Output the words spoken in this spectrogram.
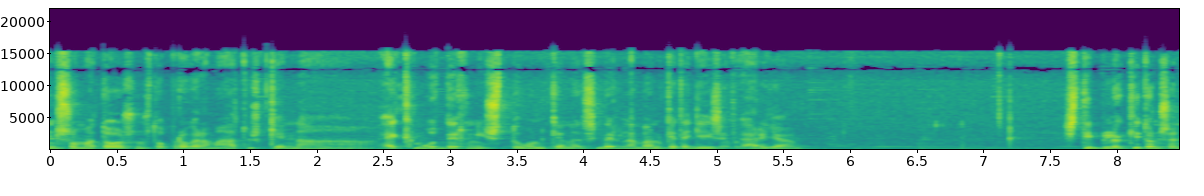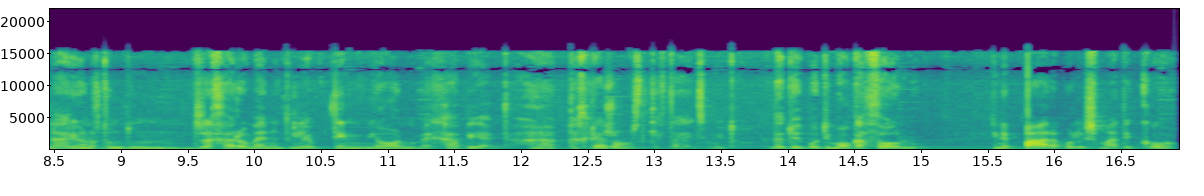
ενσωματώσουν στο πρόγραμμά τους και να εκμοντερνιστούν και να συμπεριλαμβάνουν και τα γκέι ζευγάρια στην πλοκή των σενάριων αυτών των ζαχαρωμένων τηλεοπτηνιών με happy end. Α, τα χρειαζόμαστε και αυτά έτσι, μην το. Δεν το υποτιμώ καθόλου. Είναι πάρα πολύ σημαντικό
